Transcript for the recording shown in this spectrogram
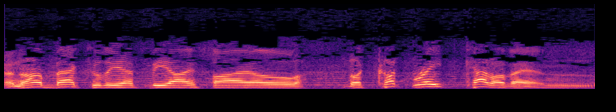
And now back to the FBI file The Cut Rate Caravan.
